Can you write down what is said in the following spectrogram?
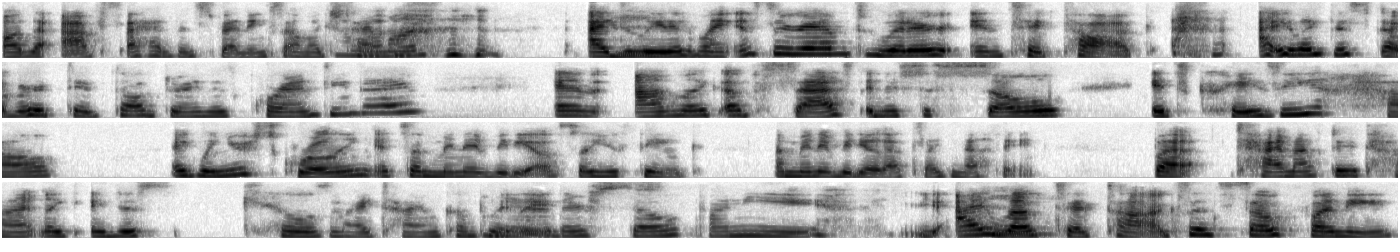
all the apps I had been spending so much oh, time on. I deleted my Instagram, Twitter, and TikTok. I like discovered TikTok during this quarantine time and I'm like obsessed and it's just so it's crazy how like when you're scrolling it's a minute video so you think a minute video that's like nothing. But time after time like it just kills my time completely. yeah, they're so funny. I love tiktoks. It's so funny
